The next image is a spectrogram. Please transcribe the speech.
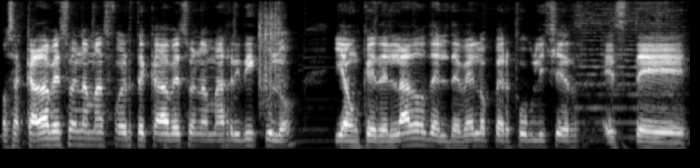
O sea, cada vez suena más fuerte, cada vez suena más ridículo. Y aunque del lado del developer, publisher, este,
